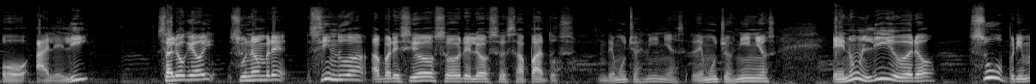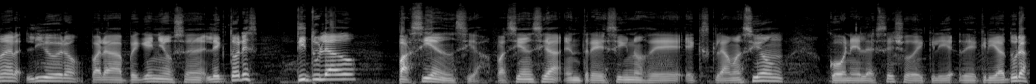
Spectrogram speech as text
o Alelí, salvo que hoy su nombre sin duda apareció sobre los zapatos de muchas niñas, de muchos niños, en un libro, su primer libro para pequeños eh, lectores, titulado Paciencia, paciencia entre signos de exclamación, con el sello de, criatura,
